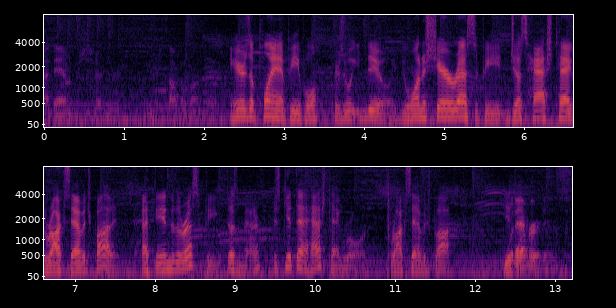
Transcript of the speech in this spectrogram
Goddamn sugar. Were talking about that. Here's a plan, people. Here's what you do. If you want to share a recipe, just hashtag Rock Savage Pod it. At the end of the recipe, doesn't matter. Just get that hashtag rolling. Rock Savage Pod. Whatever it is.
